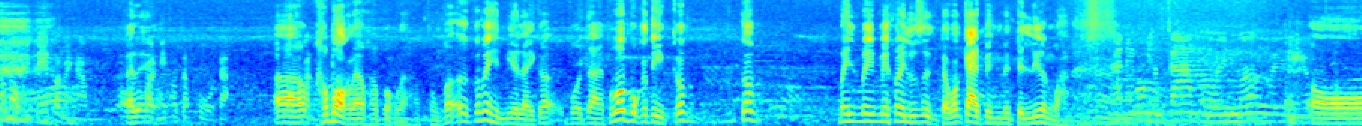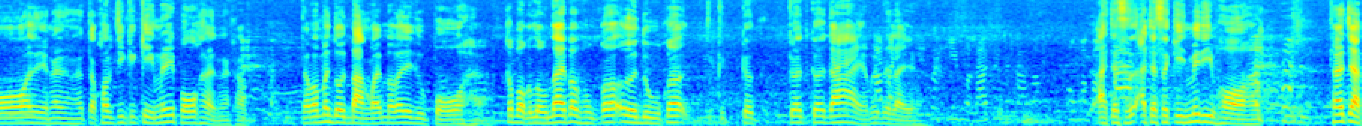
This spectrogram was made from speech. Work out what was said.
ขาบอกพี่เต้ก่อนไหมครับอะไร ก่อนที่เขาจะโพสต์อะ เอ่อเขาบอกแล้วครับบอกแล้วครับผมก็เออก็ไม่เห็นมีอะไรก็โพสต์ได้ เพราะว่าปกติก็ก็ไม่ไม่ไม่ค่อยรู้สึก แต่ว่ากลายเป็นมันเป็นเรื่องว่ะอันนี้ว่ามันกล้ามเอยเนื้อเอยอะไรอย่างเงี้ยอ๋ออะไรอย่างนั้นนะครับแต่ความจริงกางเกงไม่ได้โป๊ขนาดนั้นนะครับ แต่ว่ามันโดนบังไว้มันก็เลยดูโป๊ฮะก็บอกลงได้ป่ะผมก็เออดูก็ก็ก็ก็ก็ได้ไม่เป็นไร อาจจะอาจจะสกินไม่ดีพอครับ ถ้าจาก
